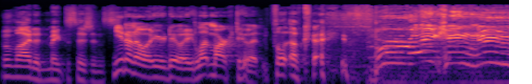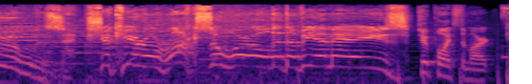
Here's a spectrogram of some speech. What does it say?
who am I to make decisions? You don't know what you're doing. Let Mark do it. Okay. Breaking news! Shakira rocks the world at the VMAs! Two points to Mark.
